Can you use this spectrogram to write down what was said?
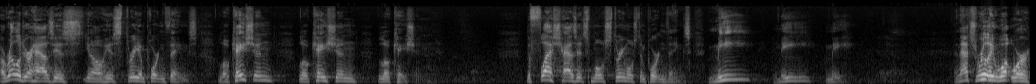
A relator has his, you know, his three important things location, location, location. The flesh has its most three most important things me, me, me. And that's really what we're,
